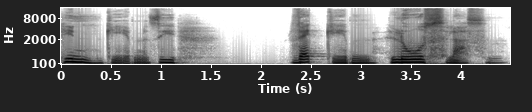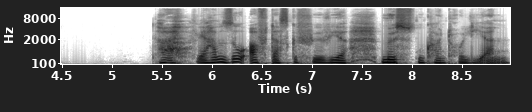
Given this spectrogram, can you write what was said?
hingeben, sie weggeben, loslassen. Wir haben so oft das Gefühl, wir müssten kontrollieren.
